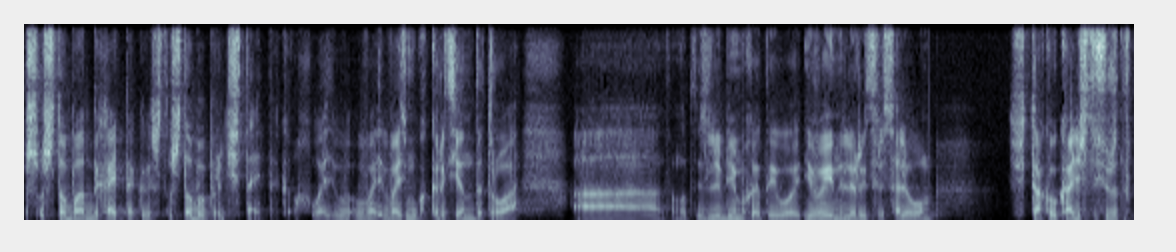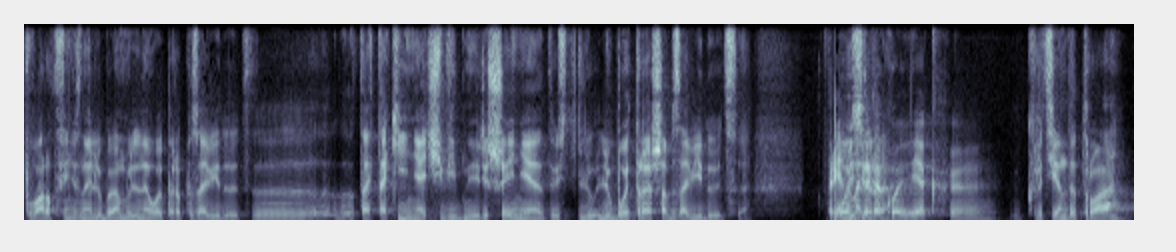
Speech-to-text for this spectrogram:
чтобы отдыхать, такой, чтобы прочитать, так, ох, возьму-ка де Труа. А, там, вот, из любимых это его «Ивейн» или «Рыцарь со львом». Такое количество сюжетных поворотов, я не знаю, любая мыльная опера позавидует. Э, такие неочевидные решения, то есть любой трэш обзавидуется. При этом Озеро. это какой век? Э? Кретьен де Труа,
